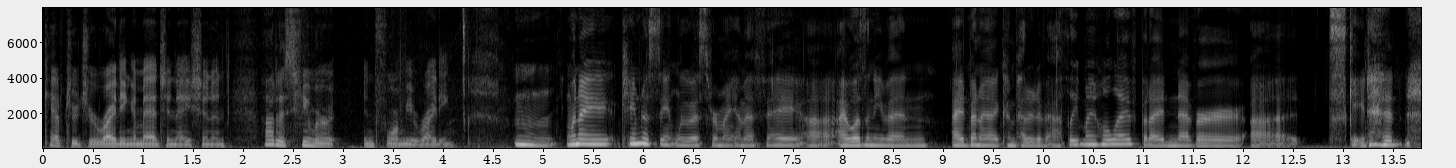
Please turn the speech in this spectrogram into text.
captured your writing imagination, and how does humor inform your writing? Mm, when I came to St. Louis for my MFA, uh, I wasn't even, I had been a competitive athlete my whole life, but I had never uh, skated.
